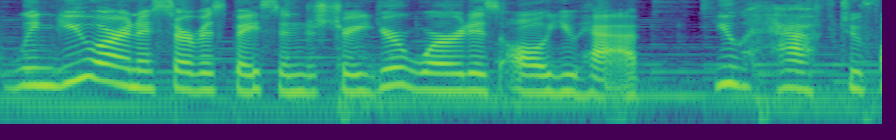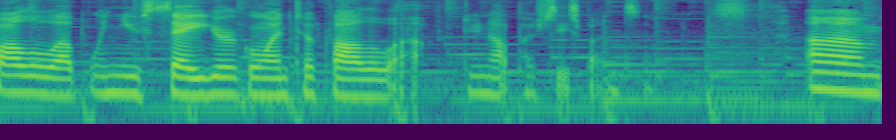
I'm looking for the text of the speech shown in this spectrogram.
When you are in a service based industry, your word is all you have. You have to follow up when you say you're going to follow up. Do not push these buttons. Um,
